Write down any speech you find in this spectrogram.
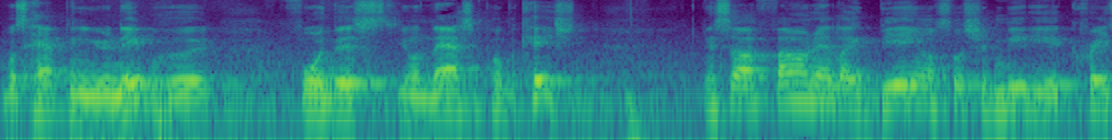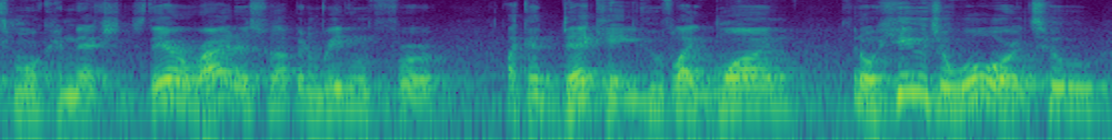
what's happening in your neighborhood for this you know, national publication. And so I found that like being on social media creates more connections. There are writers who I've been reading for like a decade who've like won you know huge awards who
